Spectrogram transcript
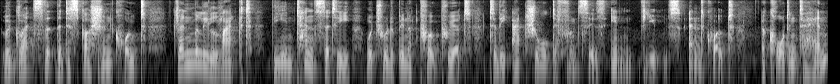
regrets that the discussion, quote, generally lacked the intensity which would have been appropriate to the actual differences in views, end quote. According to him,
